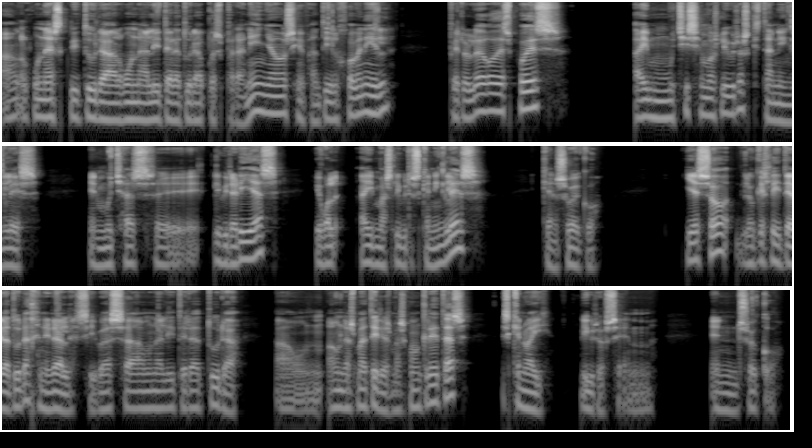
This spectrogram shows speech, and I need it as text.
Alguna escritura, alguna literatura pues para niños, infantil, juvenil, pero luego después hay muchísimos libros que están en inglés. En muchas eh, librerías igual hay más libros que en inglés que en sueco. Y eso lo que es literatura general. Si vas a una literatura, a, unas materias más concretas, es que no hay libros en, en sueco,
